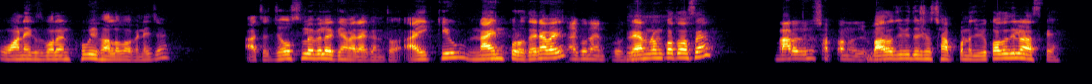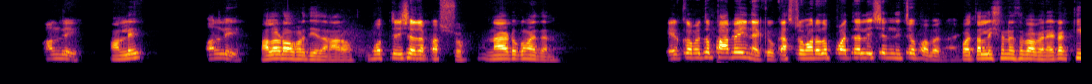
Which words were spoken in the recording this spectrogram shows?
ওয়ান এক্স বলেন খুবই ভালো পাবেন। এই যে আচ্ছা জোস লেভেলের ক্যামেরা কিন্তু। আই কিউ নাইন প্রো তাই না ভাই? IQOO nine pro RAM ROM কত আছে? বারো দুশো ছাপ্পান্ন জিবি। বারো জিবি দুশো ছাপ্পান্ন জিবি। কত দিলেন আজকে? অনলি অনলি অনলি ভালো একটা অফার দিয়ে দেন আরও। বত্রিশ হাজার পাঁচশো। না একটু কমাই দেন। এর কমে তো পাবেই না কেউ। কাস্টমার তো পঁয়তাল্লিশের নিচেও পাবে না। পঁয়তাল্লিশ এসে পাবেন এটার কি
